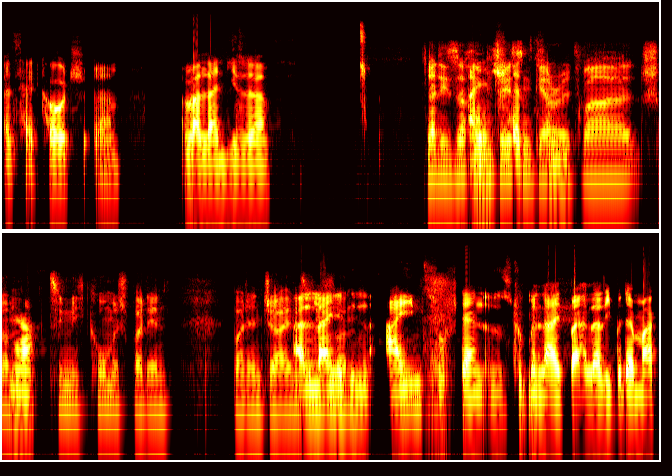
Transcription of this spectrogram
als Head Coach, ähm, aber allein diese. Ja, die Sache um Jason Garrett war schon ja. ziemlich komisch bei den, bei den Giants. Alleine den einzustellen, also es tut mir leid, bei aller Liebe, der mag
